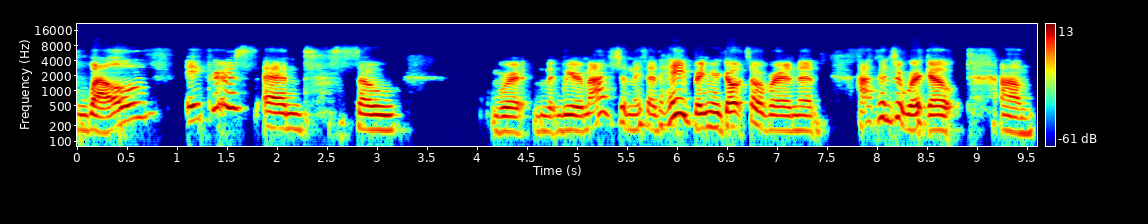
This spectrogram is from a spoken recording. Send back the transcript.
12 acres. And so we're, we were matched and they said, hey, bring your goats over. And it happened to work out um,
